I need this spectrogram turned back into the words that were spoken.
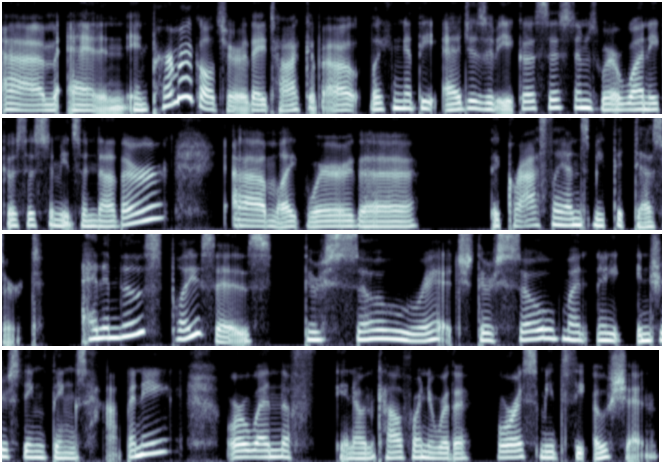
Um, and in permaculture, they talk about looking at the edges of ecosystems where one ecosystem meets another, um, like where the the grasslands meet the desert. And in those places, they're so rich. There's so many interesting things happening. Or when the, you know, in California, where the forest meets the ocean,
